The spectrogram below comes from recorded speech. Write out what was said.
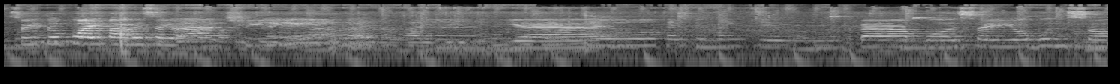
So, ito po ay para sa'yo, Achi. Yan. Thank you, thank you. Tapos, sa'yo, bunso.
